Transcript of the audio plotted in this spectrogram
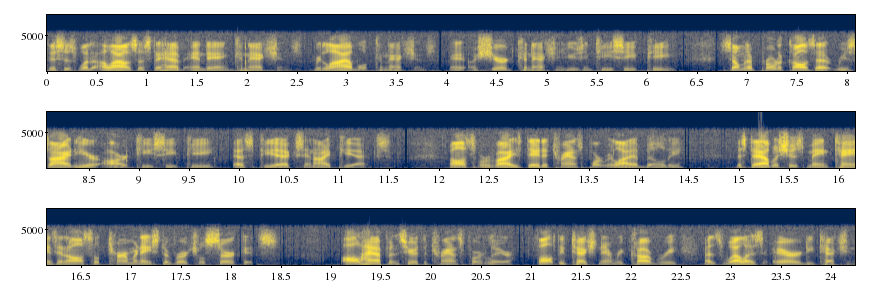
This is what allows us to have end-to-end connections, reliable connections, assured connections using TCP. Some of the protocols that reside here are TCP, SPX, and IPX. It also provides data transport reliability, establishes, maintains, and also terminates the virtual circuits. All happens here at the transport layer. Fault detection and recovery, as well as error detection.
